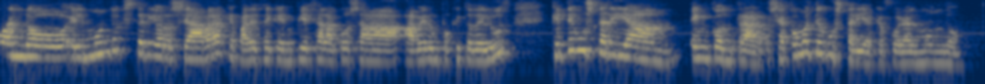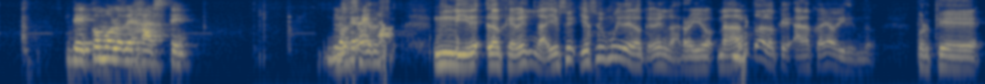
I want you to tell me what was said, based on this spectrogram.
Cuando el mundo exterior se abra, que parece que empieza la cosa a ver un poquito de luz, ¿qué te gustaría encontrar? O sea, ¿cómo te gustaría que fuera el mundo? De cómo lo dejaste. Lo No que venga. Ni de lo que venga. Yo soy, yo soy muy de lo que venga, rollo. Me adapto a lo que, a lo que vaya viniendo. Porque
